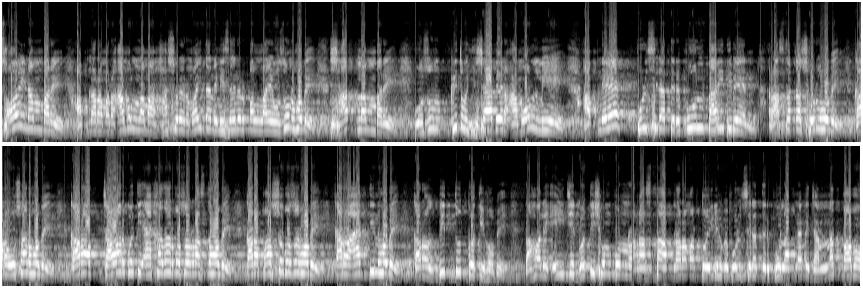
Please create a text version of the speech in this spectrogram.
ছয় নম্বরে, আপনার আমার আমল নামা হাসরের ময়দানে মিজানের পাল্লায় ওজন হবে। সাত নম্বরে, ওজনকৃত হিসাবের আমল নিয়ে আপনি পুলসিরাতের পুল পাড়ি দিবেন। রাস্তাটা সরু হবে, কারও ওসার হবে, কারও যাওয়ার গতি এক হাজার বছর রাস্তা হবে, কারও পাঁচশো বছর হবে, কারও একদিন হবে, কারও বিদ্যুৎ গতি হবে। তাহলে এই যে গতি সম্পন্ন রাস্তা আপনার আমার তৈরি হবে পুলসিরাতের পুল আপনি আমি জান্নাত পাবো।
